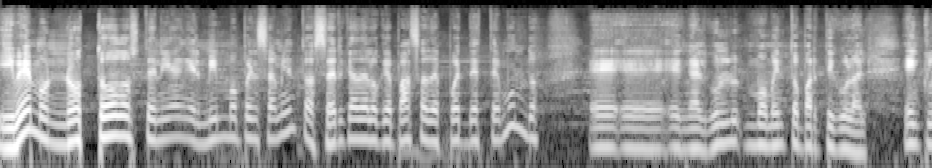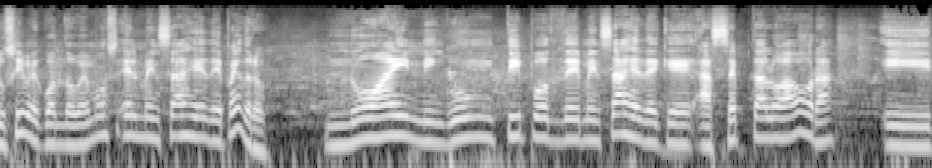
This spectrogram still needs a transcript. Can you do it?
y vemos, no todos tenían el mismo pensamiento acerca de lo que pasa después de este mundo. Eh, eh, en algún momento particular. inclusive cuando vemos el mensaje de Pedro, no hay ningún tipo de mensaje de que acéptalo ahora y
